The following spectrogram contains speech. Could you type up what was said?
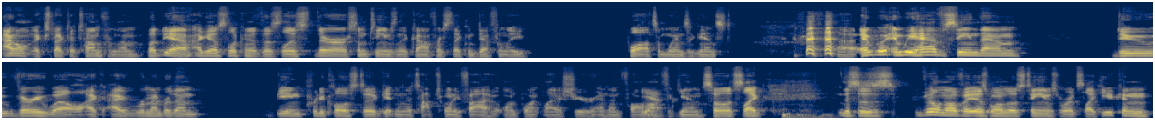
I don't expect a ton from them, but yeah, I guess looking at this list, there are some teams in the conference that can definitely pull out some wins against uh, and, and we have seen them do very well. I, I remember them being pretty close to getting in the top 25 at one point last year and then falling yeah. off again. So it's like this is Villanova is one of those teams where it's like you can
